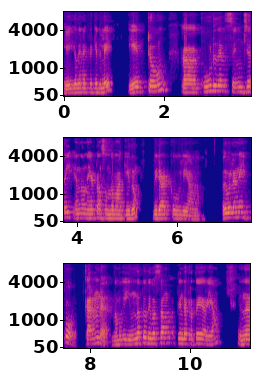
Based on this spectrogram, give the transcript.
ഏകദിന ക്രിക്കറ്റിലെ ഏറ്റവും കൂടുതൽ സെഞ്ചുറി എന്ന നേട്ടം സ്വന്തമാക്കിയതും വിരാട് കോഹ്ലിയാണ്. അതുപോലെ തന്നെ ഇപ്പോൾ കറണ്ട് നമുക്ക് ഇന്നത്തെ ദിവസത്തിന്റെ പ്രത്യേകം അറിയാം. ഇന്ന്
